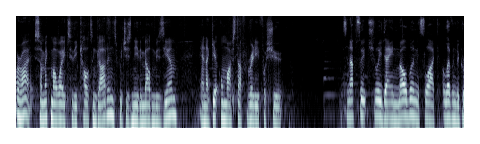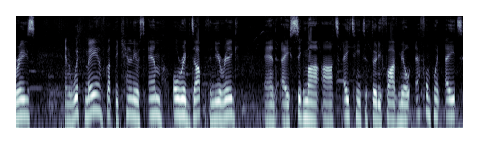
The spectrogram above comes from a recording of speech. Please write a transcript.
Alright, so I make my way to the Carlton Gardens, which is near the Melbourne Museum, and I get all my stuff ready for shoot. It's an absolute chilly day in Melbourne, it's like 11 degrees, and with me I've got the Canon EOS M all rigged up with a new rig, and a Sigma Art 18 to 35 mm f1.8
